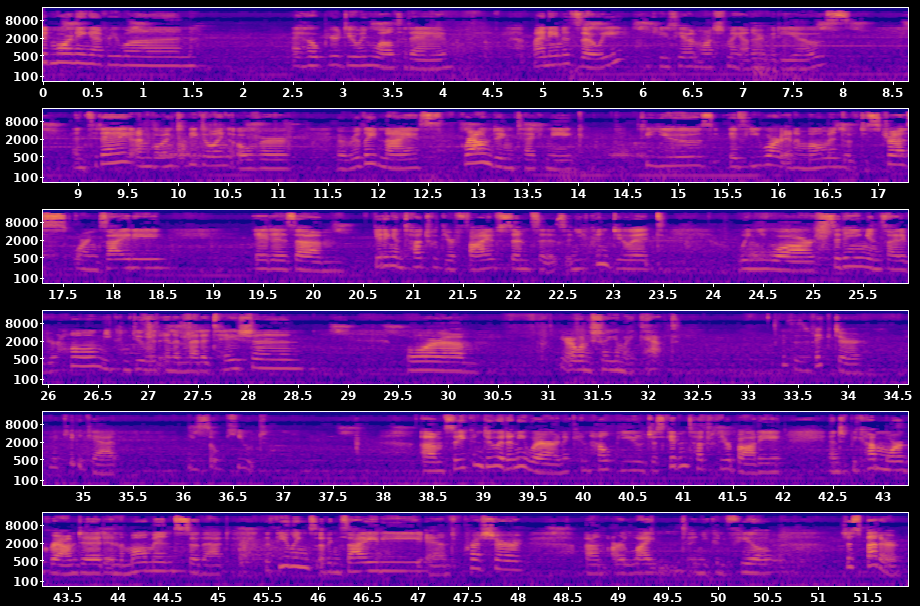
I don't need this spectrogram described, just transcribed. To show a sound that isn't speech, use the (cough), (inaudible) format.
Good morning, everyone. I hope you're doing well today. My name is Zoe, in case you haven't watched my other videos. And today I'm going to be going over a really nice grounding technique to use if you are in a moment of distress or anxiety. It is um, getting in touch with your five senses and you can do it when you are sitting inside of your home. You can do it in a meditation or um, here I want to show you my cat. This is Victor, my kitty cat. He's so cute. Um, so you can do it anywhere and it can help you just get in touch with your body and to become more grounded in the moment so that the feelings of anxiety and pressure um, are lightened and you can feel just better.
